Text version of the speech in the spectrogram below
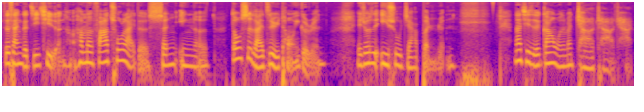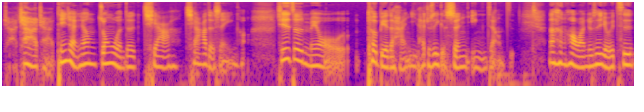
这三个机器人哈，他们发出来的声音呢，都是来自于同一个人，也就是艺术家本人。那其实刚刚我那边嚓嚓嚓嚓嚓嚓，听起来很像中文的掐掐的声音哈，其实这没有。特别的含义，它就是一个声音这样子。那很好玩，就是有一次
